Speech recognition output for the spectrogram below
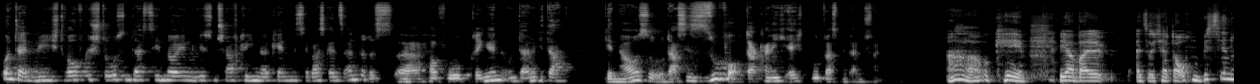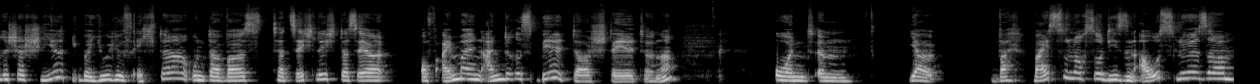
Und dann bin ich drauf gestoßen, dass die neuen wissenschaftlichen Erkenntnisse was ganz anderes äh, hervorbringen. Und da habe ich gedacht, genauso, das ist super, da kann ich echt gut was mit anfangen. Ah, okay. Ja, weil, also ich hatte auch ein bisschen recherchiert über Julius Echter und da war es tatsächlich, dass er auf einmal ein anderes Bild darstellte. Ne? Und ähm, ja, weißt du noch so diesen Auslöser,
